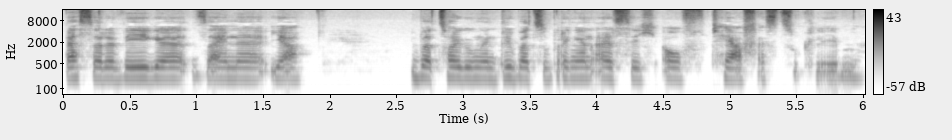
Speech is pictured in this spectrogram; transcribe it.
bessere Wege, seine, ja, Überzeugungen rüberzubringen, als sich auf Teer festzukleben.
